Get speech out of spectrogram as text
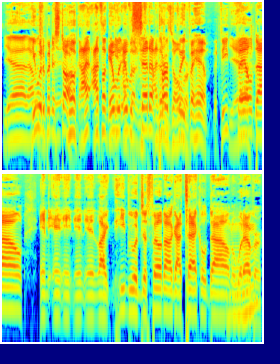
Yeah, he would have been a star. Look, I, I thought it, was, it was set was, up perfectly for him. If he yeah. fell down and and, and, and, and like he would just fell down, got tackled down mm-hmm. or whatever,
